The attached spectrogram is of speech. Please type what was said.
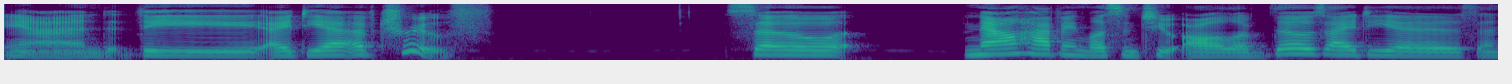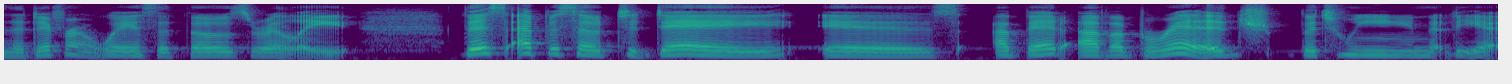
and the idea of truth. So, now having listened to all of those ideas and the different ways that those relate, this episode today is a bit of a bridge between the uh,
